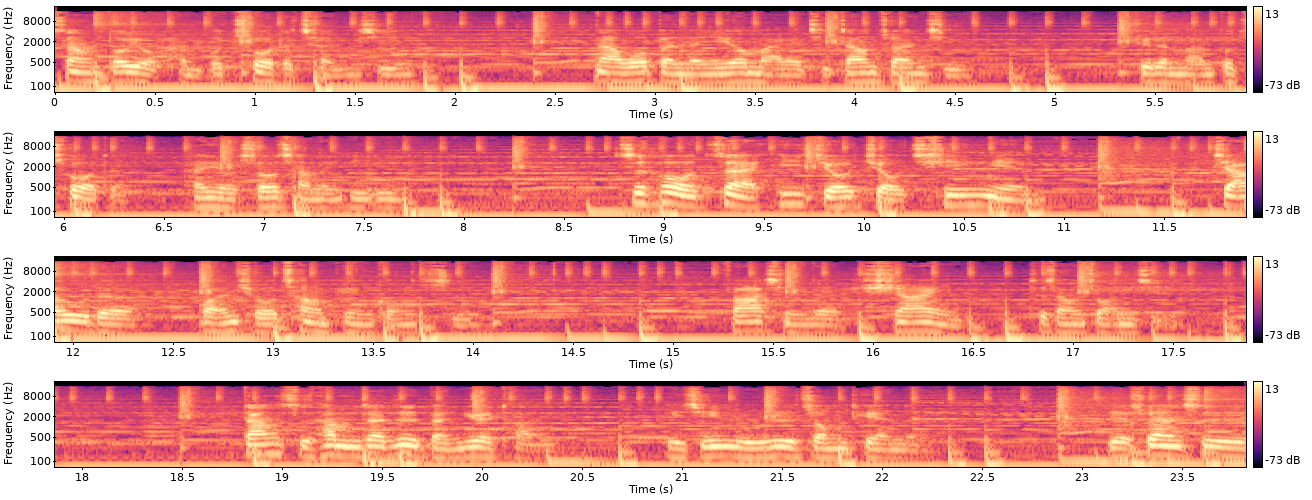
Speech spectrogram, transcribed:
上都有很不错的成绩。那我本人也有买了几张专辑，觉得蛮不错的，很有收藏的意义。之后，在一九九七年加入的环球唱片公司，发行了《Shine》这张专辑。当时他们在日本乐团已经如日中天了，也算是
